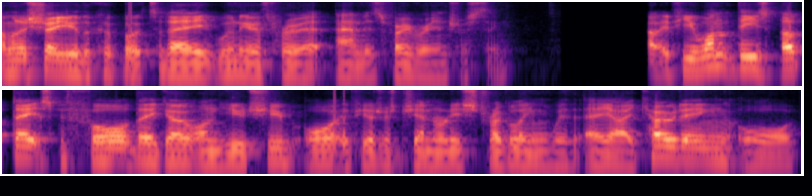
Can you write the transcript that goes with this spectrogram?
I'm going to show you the cookbook today. We're going to go through it and it's very, very interesting. Now, if you want these updates before they go on YouTube, or if you're just generally struggling with AI coding or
